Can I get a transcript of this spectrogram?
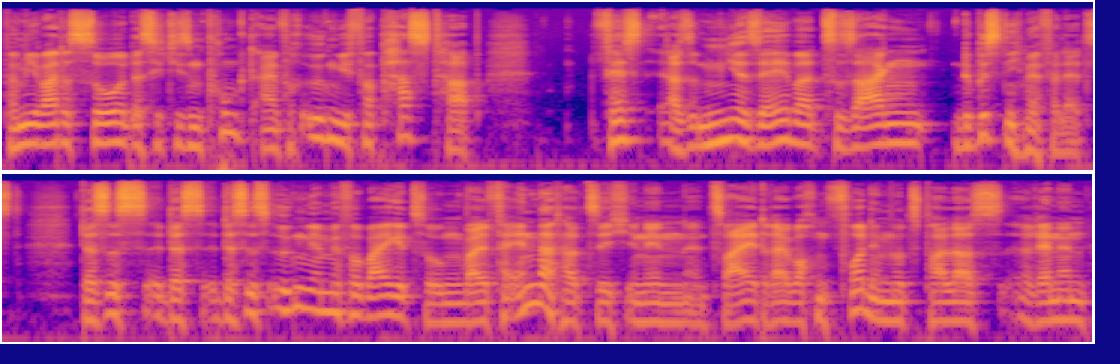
Bei mir war das so, dass ich diesen Punkt einfach irgendwie verpasst habe, fest, also mir selber zu sagen, du bist nicht mehr verletzt. Das ist, das, das ist irgendwie an mir vorbeigezogen, weil verändert hat sich in den zwei, drei Wochen vor dem Nutzpalast-Rennen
